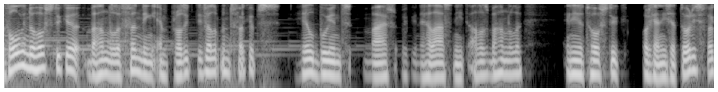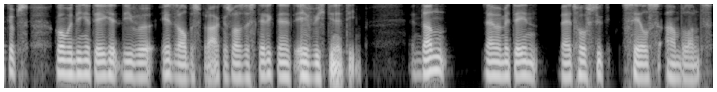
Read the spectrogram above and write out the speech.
De volgende hoofdstukken behandelen funding en product development fuck-ups. Heel boeiend, maar we kunnen helaas niet alles behandelen. En in het hoofdstuk organisatorisch fuck-ups komen dingen tegen die we eerder al bespraken, zoals de sterkte en het evenwicht in het team. En dan zijn we meteen bij het hoofdstuk sales aanbeland.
